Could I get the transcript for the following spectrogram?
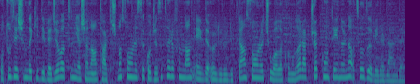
30 yaşındaki Dibe Cevat'ın yaşanan tartışma sonrası kocası tarafından evde öldürüldükten sonra çuvala konularak çöp konteynerine atıldığı belirlendi.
